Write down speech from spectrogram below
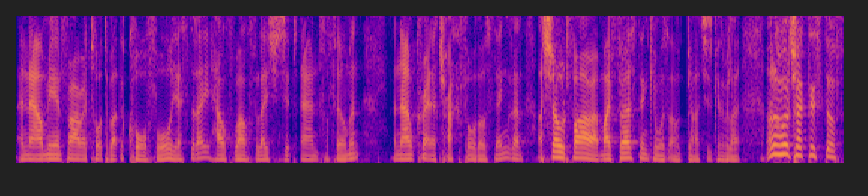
And now me and Farah talked about the core four yesterday: health, wealth, relationships, and fulfillment. And now I'm creating a track for all those things. And I showed Farah. My first thinking was, "Oh God, she's gonna be like, I don't want to track this stuff.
